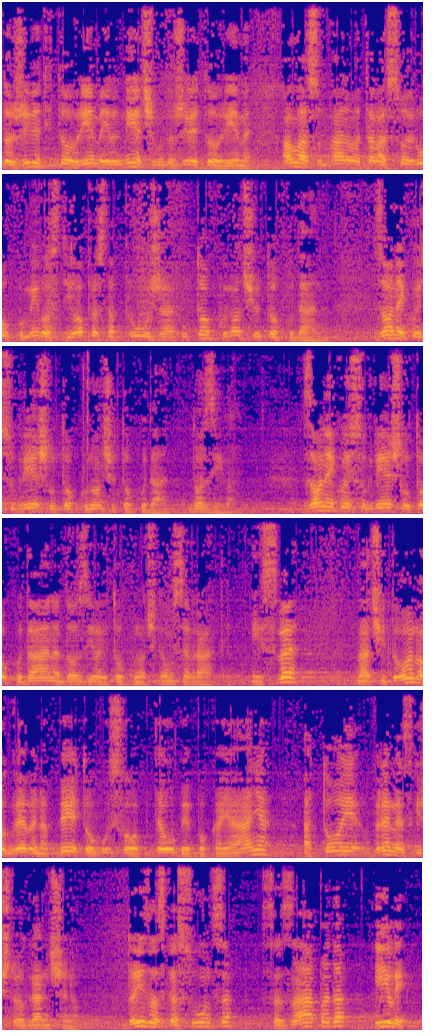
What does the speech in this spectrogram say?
doživjeti to vrijeme ili nećemo doživjeti to vrijeme. Allah subhanahu wa ta'ala svoju ruku milosti i oprosta pruža u toku noći i u toku dana. Za one koji su griješili u toku noći i u toku dana. Doziva. Za one koji su griješili u toku dana, doziva i u toku noći. Da mu se vrati. I sve, znači do onog vremena petog uslova teube pokajanja, a to je vremenski što je ograničeno. Do izlaska sunca sa zapada ili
